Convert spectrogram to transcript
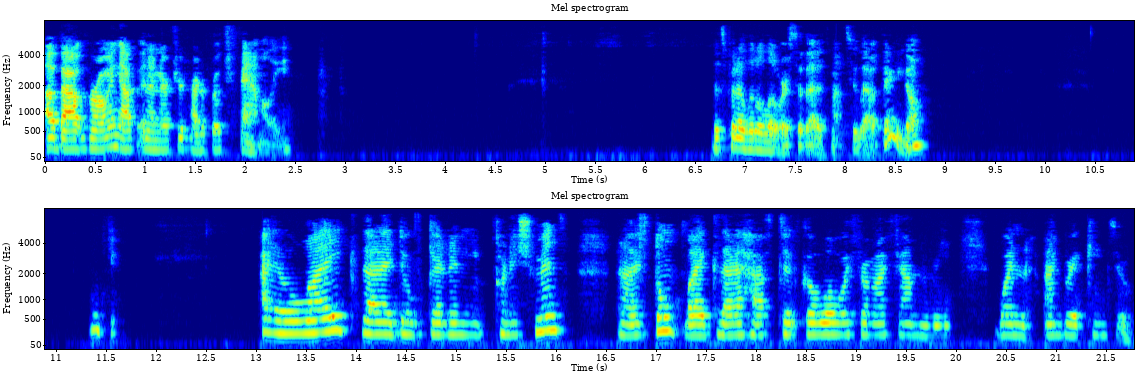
about growing up in a nurtured heart approach family? Let's put a little lower so that it's not too loud. There you go. Thank you. I like that I don't get any punishment and I don't like that I have to go away from my family when I'm breaking through.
